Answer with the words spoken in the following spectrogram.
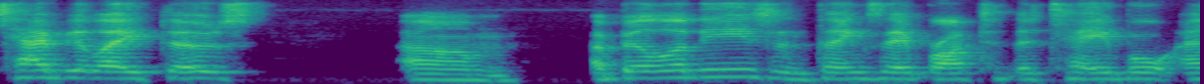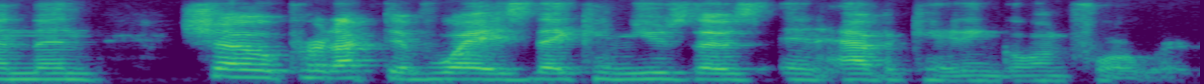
tabulate those um, abilities and things they brought to the table and then show productive ways they can use those in advocating going forward.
